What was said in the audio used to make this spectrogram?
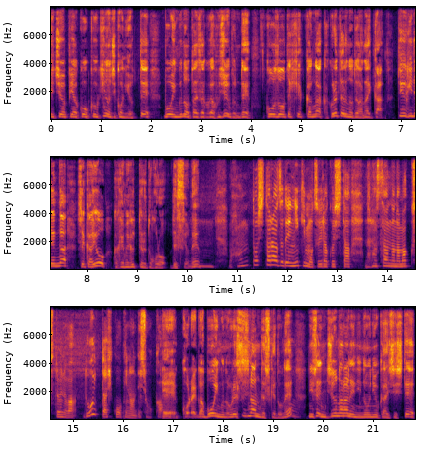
エチオピア航空機の事故によって、ボーイングの対策が不十分で、構造的欠陥が隠れているのではないかという疑念が世界を駆け巡っているところですよね。半年足らずで2機も墜落した 737MAX というのはどういった飛行機なんでしょうか、えー、これがボーイングの売れ筋なんですけどね、はい、2017年に納入開始して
